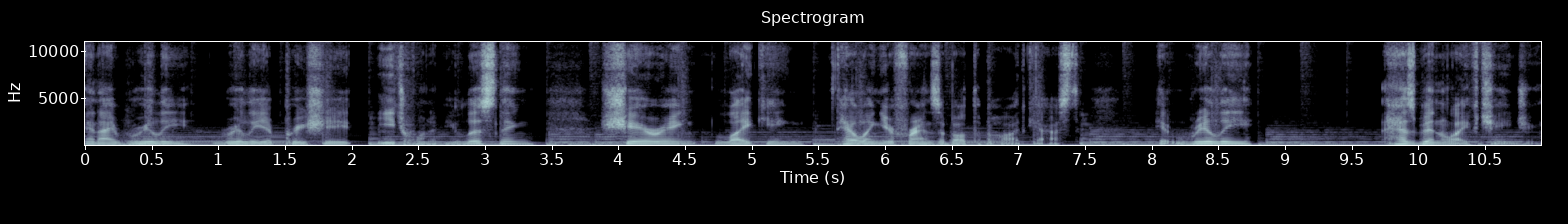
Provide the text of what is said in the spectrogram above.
And I really, really appreciate each one of you listening, sharing, liking, telling your friends about the podcast. It really has been life changing.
